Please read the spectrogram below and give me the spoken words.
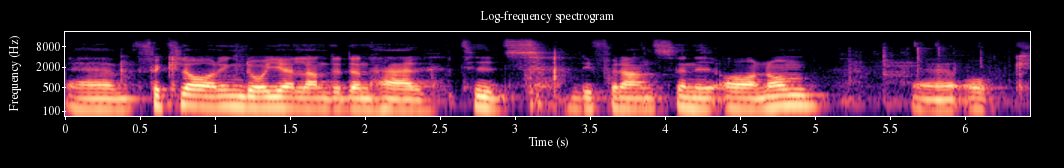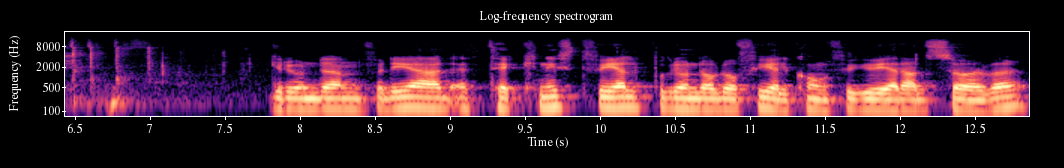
Eh, förklaring då gällande den här tidsdifferensen i Anom eh, och Grunden för det är ett tekniskt fel på grund av då felkonfigurerad server.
